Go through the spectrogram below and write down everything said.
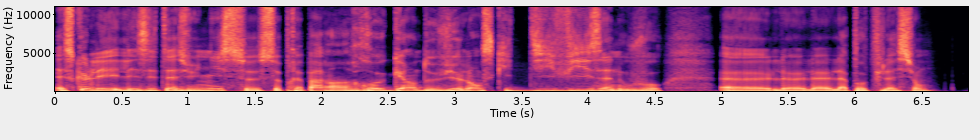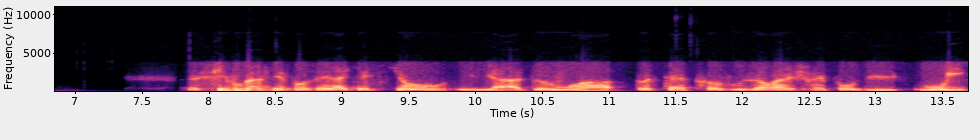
Est-ce que les, États-Unis se, préparent à un regain de violence qui divise à nouveau euh, la population? Si vous m'aviez posé la question il y a deux mois, peut-être vous aurais-je répondu oui.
